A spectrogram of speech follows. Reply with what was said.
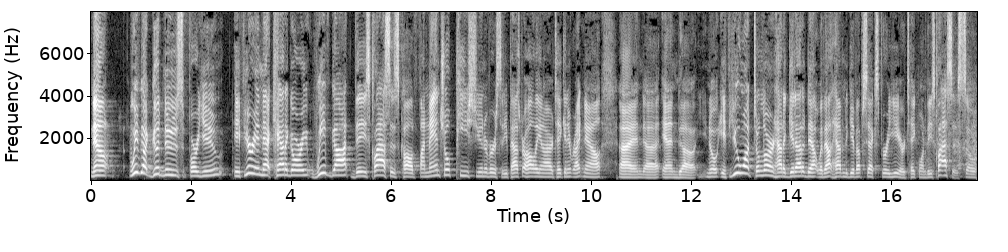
Now, we've got good news for you if you're in that category, we've got these classes called Financial Peace University. Pastor Holly and I are taking it right now. Uh, and, uh, and uh, you know, if you want to learn how to get out of debt without having to give up sex for a year, take one of these classes. So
